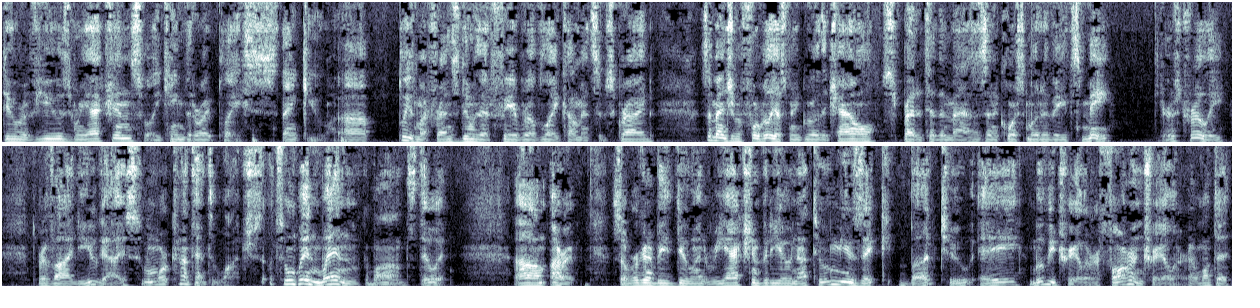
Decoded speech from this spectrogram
do reviews and reactions, well, you came to the right place. Thank you. Uh, please, my friends, do me that favor of like, comment, subscribe. As I mentioned before, really helps me grow the channel, spread it to the masses, and of course motivates me, yours truly, to provide you guys with more content to watch. So it's a win-win. Come on, let's do it. Um, alright, so we're going to be doing a reaction video, not to music, but to a movie trailer, a foreign trailer. I want to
